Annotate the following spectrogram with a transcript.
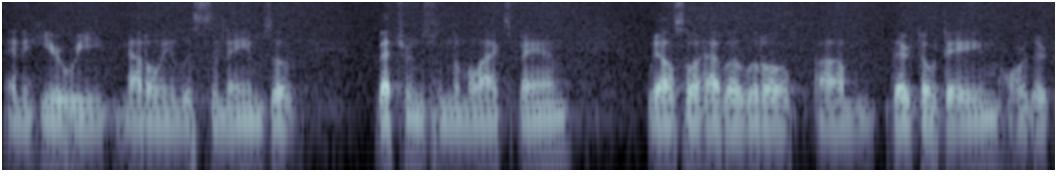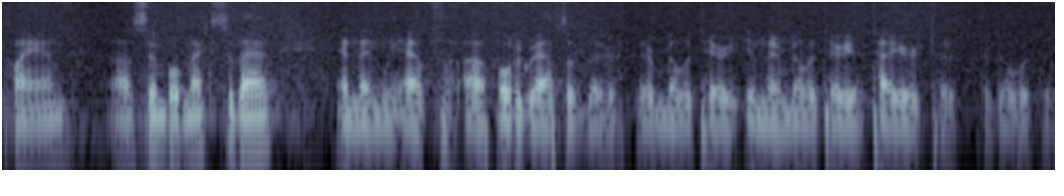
And here we not only list the names of veterans from the Mille Lacs Band, we also have a little, um, their dodame or their clan uh, symbol next to that. And then we have uh, photographs of their, their military, in their military attire to, to go with it.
